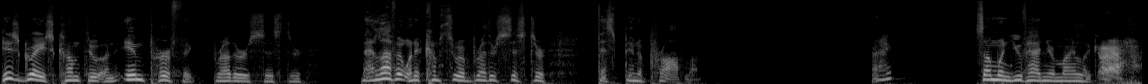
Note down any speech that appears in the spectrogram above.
his grace come through an imperfect brother or sister and I love it when it comes through a brother or sister that's been a problem. Right? Someone you've had in your mind like, ah.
